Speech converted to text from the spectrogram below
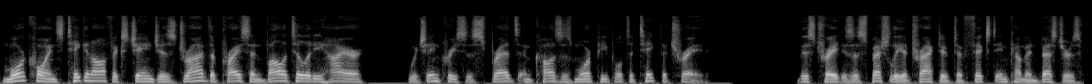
More coins taken off exchanges drive the price and volatility higher, which increases spreads and causes more people to take the trade. This trait is especially attractive to fixed income investors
